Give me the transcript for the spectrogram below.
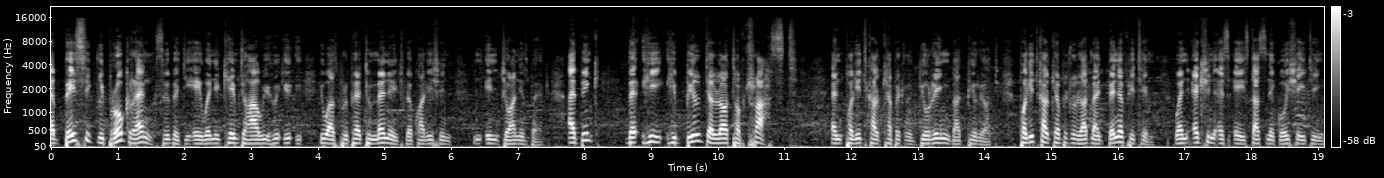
uh, basically broke ranks with the DA when it came to how he, he, he- he was prepared to manage the coalition in, in Johannesburg. I think that he, he built a lot of trust and political capital during that period. Political capital that might benefit him when Action SA starts negotiating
